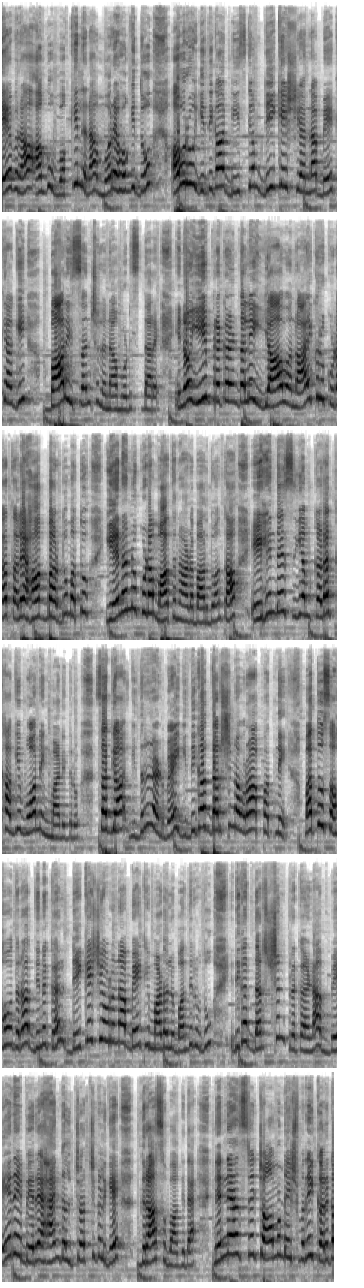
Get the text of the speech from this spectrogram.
ದೇವರ ಹಾಗೂ ವಕೀಲರ ಮೊರೆ ಹೋಗಿದ್ದು, ಅವರು ಇದೀಗ ಡಿಸಿಎಂ ಡಿಕೆಶಿಯನ್ನ ಭೇಟಿಯಾಗಿ ಭಾರಿ ಸಂಚಲನ ಮೂಡಿಸಿದ್ದಾರೆ. ಇನ್ನು ಈ ಪ್ರಕರಣದಲ್ಲಿ ಯಾವ ನಾಯಕರು ಕೂಡ ತಲೆ ಹಾಕಬಾರ್ದು ಮತ್ತು ಏನನ್ನು ಕೂಡ ಮಾತನಾಡಬಾರದು ಅಂತ ಈ ಹಿಂದೆ ಸಿಎಂ ಖಡಕ್ ಆಗಿ ವಾರ್ನಿಂಗ್ ಮಾಡಿದ್ರು. ಸದ್ಯ ಇದರ ನಡುವೆ ಇದೀಗ ದರ್ಶನ್ ಅವರ ಪತ್ನಿ ಮತ್ತು ಸಹೋದರ ದಿನಕರ್ ಡಿಕೆಶಿ ಅವರನ್ನ ಭೇಟಿ ಮಾಡಲು ಬಂದಿರುವುದು ಇದೀಗ ದರ್ಶನ್ ಪ್ರಕರಣ. ಬೇರೆ ಬೇರೆ ಹ್ಯಾಂಗಲ್ ಚರ್ಚ್ಗಳಿಗೆ ಗ್ರಾಸವಾಗಿದೆ. ನಿನ್ನೆ ಅಷ್ಟೇ ಚಾಮುಂಡೇಶ್ವರಿ ಕರಗ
